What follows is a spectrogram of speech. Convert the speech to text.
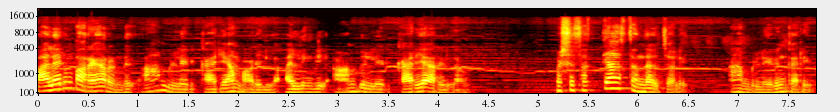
പലരും പറയാറുണ്ട് ആൺപിള്ളേർ കരയാൻ പാടില്ല അല്ലെങ്കിൽ ആൺപിള്ളേർ കരയാറില്ല. പക്ഷെ സത്യാവസ്ഥ എന്താ വെച്ചാൽ ആൺപിള്ളേരും കരയും.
